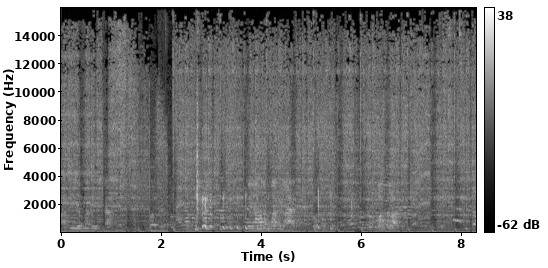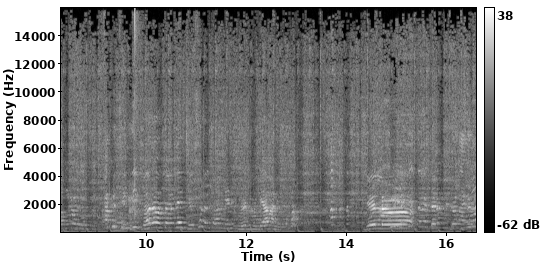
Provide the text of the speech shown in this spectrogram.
अभी हमारे स्टाफ में बर्गर तो हमारा मार्ग लाग तो मस्त लाग આખી જિંદગી ઘર હતો એટલે જીવશો ને તો મેં જ ઘોડે આવવાની હેલો તમે જન્મ લીધો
